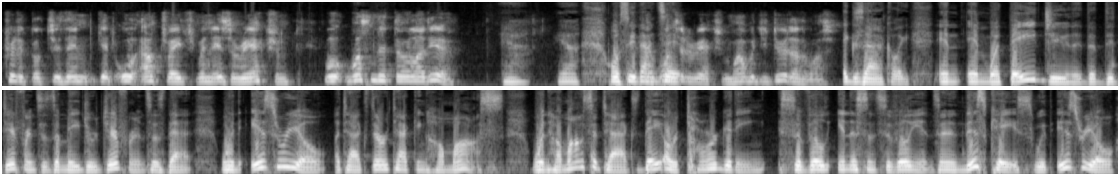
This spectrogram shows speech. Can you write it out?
critical to then get all outraged when there's a reaction. Well, wasn't that the whole idea? Yeah. Yeah. Well, see, that's they wanted it. a reaction. Why would you do it otherwise? Exactly. And and what they do, the, the difference is a major difference is that when Israel attacks, they're attacking Hamas. When Hamas attacks, they are targeting civil innocent civilians. And in this case, with Israel,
